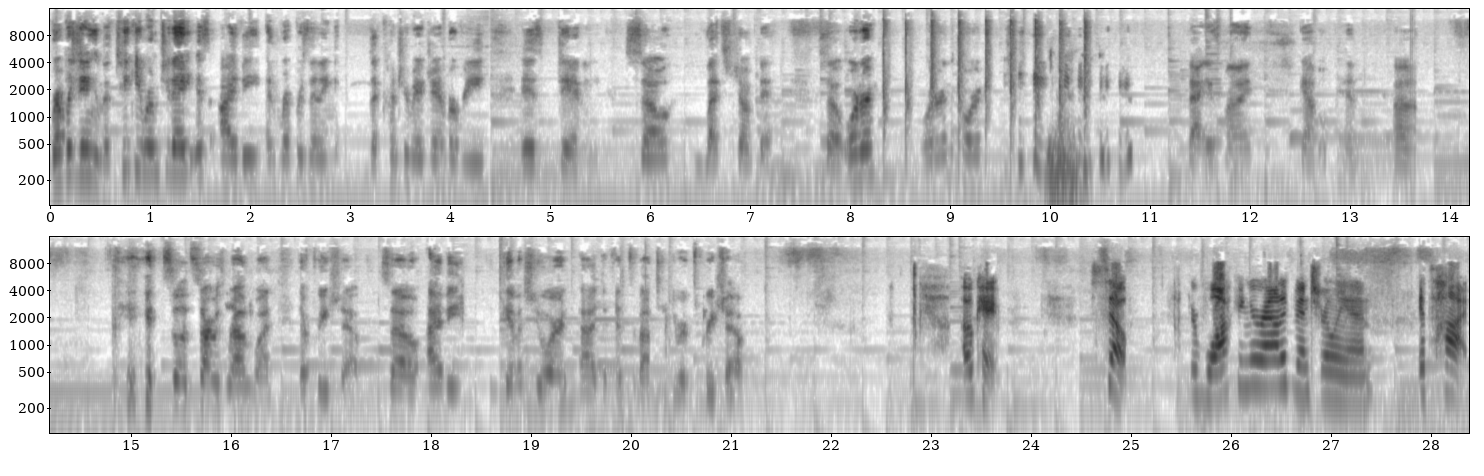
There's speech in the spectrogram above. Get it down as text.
representing the Tiki Room today is Ivy, and representing the Country Bear Jamboree is Danny. So let's jump in. So order, order in the court. that is my gavel pin. Uh, so let's start with round one, the pre-show. So Ivy, give us your uh, defense about Tiki Room's pre-show. Okay, so You're walking around Adventureland. It's hot.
